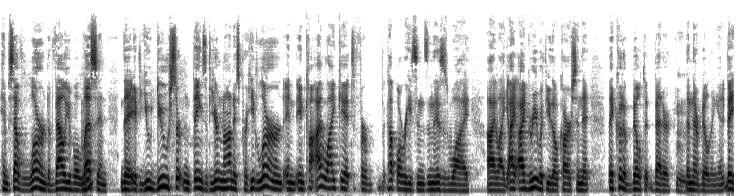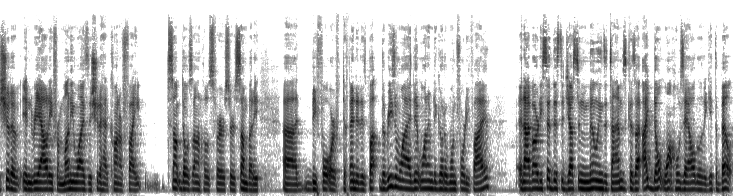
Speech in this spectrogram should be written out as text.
himself learned a valuable Mm-hmm. lesson. That if you do certain things, if you're not as per, he learned, and and Con- I like it for a couple of reasons, and this is why I like. I, I agree with you though, Carson, that. They could have built it better Mm. than they're building it. They should have, in reality, for money wise, they should have had Conor fight some Dos Anjos first or somebody uh, before or defended his. But the reason why I didn't want him to go to 145, and I've already said this to Justin millions of times, because I, I don't want Jose Aldo to get the belt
